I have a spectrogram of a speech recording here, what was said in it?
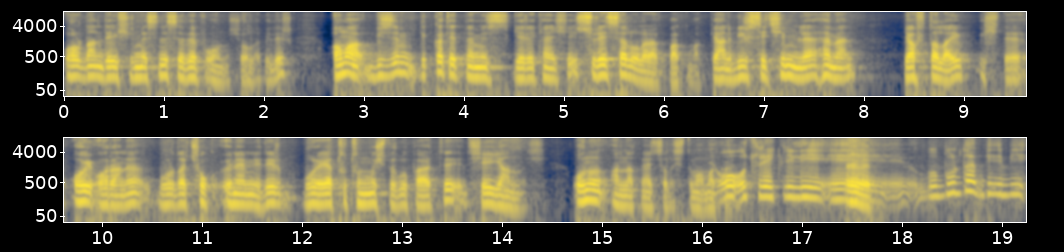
oradan devşirmesine sebep olmuş olabilir. Ama bizim dikkat etmemiz gereken şey süreçsel olarak bakmak. Yani bir seçimle hemen yaftalayıp işte oy oranı burada çok önemlidir. Buraya tutunmuştur bu parti. Şey yanlış. Onu anlatmaya çalıştım ama. O, o sürekliliği e, evet. bu burada bir, bir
